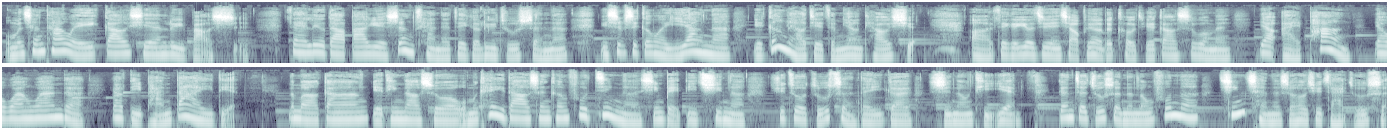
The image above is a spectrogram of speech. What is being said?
我们称它为高纤绿宝石。在六到八月盛产的这个绿竹笋呢，你是不是跟我一样呢？也更了解怎么样挑选？啊、这个幼稚园小朋友的口诀告诉我们要矮胖，要弯弯的，要底盘大一点。那么刚刚也听到说，我们可以到深坑附近呢，新北地区呢去做竹笋的一个食农体验，跟着竹笋的农夫呢，清晨的时候去采竹笋。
